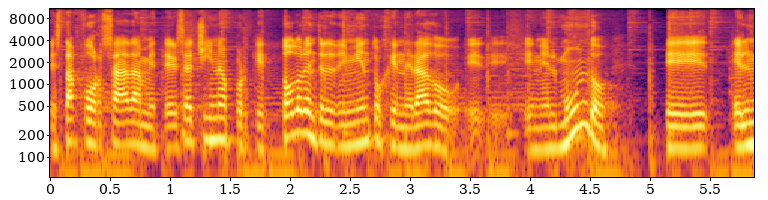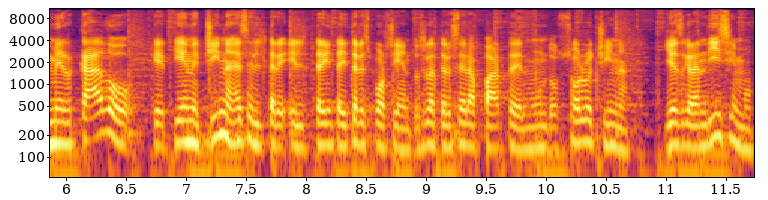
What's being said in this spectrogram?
está forzada a meterse a China porque todo el entretenimiento generado eh, eh, en el mundo, el mercado que tiene China es el, el 33%, es la tercera parte del mundo, solo China, y es grandísimo.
